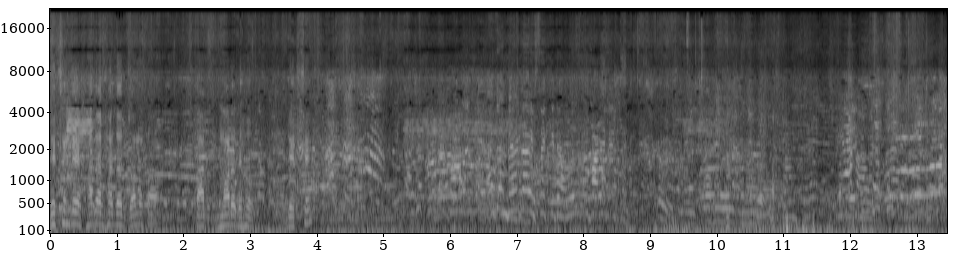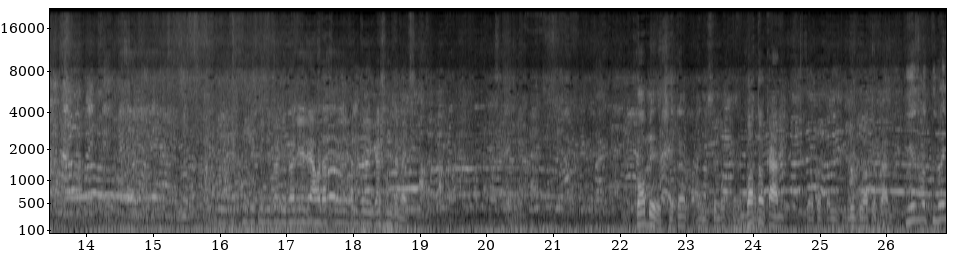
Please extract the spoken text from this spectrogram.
দেখছেন যে হাজার হাজার জনতা তার মরদেহ দেখছে হঠাৎ করে এখান থেকে শুনতে পাইছি কবে? সেটা গতকাল। গতকাল। গতকাল। কি হয়েছিল? কি ভাই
